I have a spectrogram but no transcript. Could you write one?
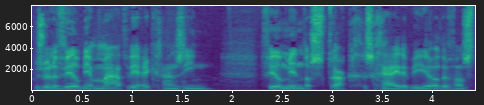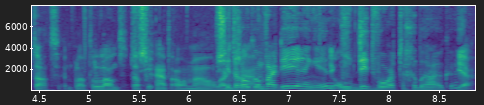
We zullen veel meer maatwerk gaan zien veel minder strak gescheiden werelden van stad en platteland. Dat gaat allemaal langzaam. Zit er ook een waardering in om dit woord te gebruiken? Ja,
